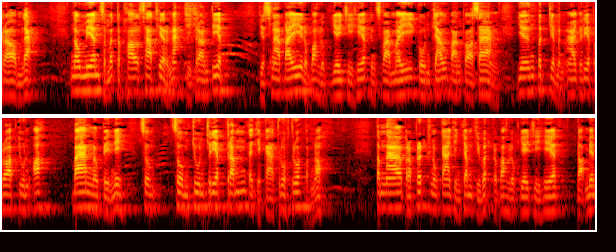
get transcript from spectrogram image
ក្រោមលាក់នៅមានសមិទ្ធផលសាធារណៈជាច្រើនទៀតជាស្នាដៃរបស់លោកយាយជីហៀតនិងស្វាមីកូនចៅបានកសាង យើងពិតជាមិនអាចរៀបរាប់ជូនអស់បាននៅពេលនេះសូមសូមជូនជ្រាបត្រឹមតែជាការត្រួសត្រាសប៉ុណ្ណោះដំណើរប្រព្រឹត្តក្នុងការចិញ្ចឹមជីវិតរបស់លោកយាយធីហៀត ដ៏មាន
